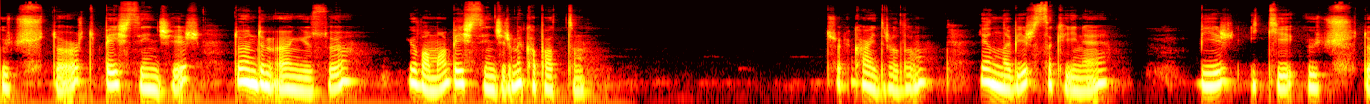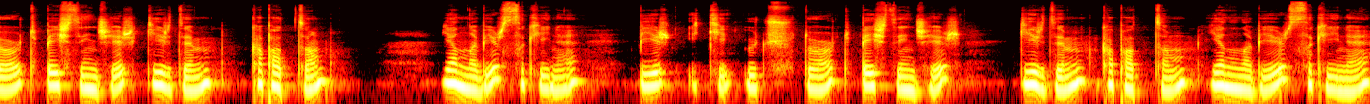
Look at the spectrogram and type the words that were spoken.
3 4 5 zincir döndüm ön yüzü yuvama 5 zincirimi kapattım. Şöyle kaydıralım. Yanına bir sık iğne. 1 2 3 4 5 zincir girdim, kapattım. Yanına bir sık iğne. 1 2 3 4 5 zincir girdim, kapattım. Yanına bir sık iğne.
